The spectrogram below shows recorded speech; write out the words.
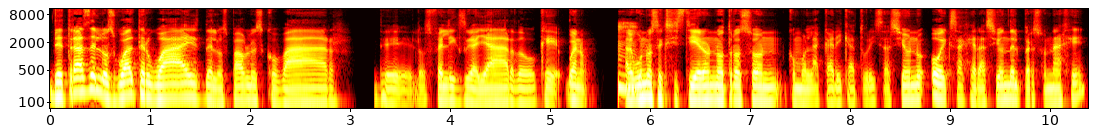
Detrás de los Walter White, de los Pablo Escobar, de los Félix Gallardo, que, bueno, algunos existieron, otros son como la caricaturización o exageración del personaje.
